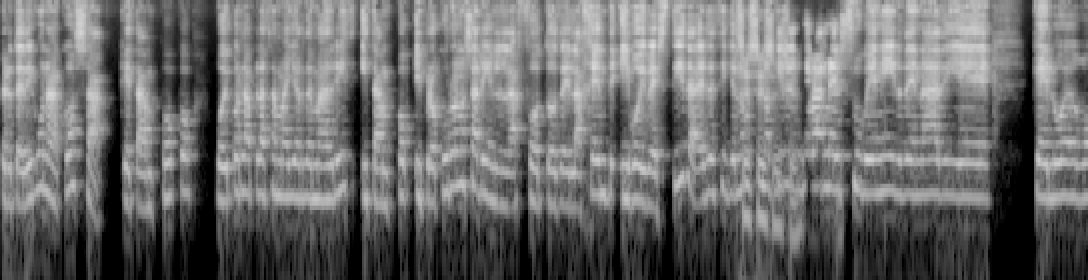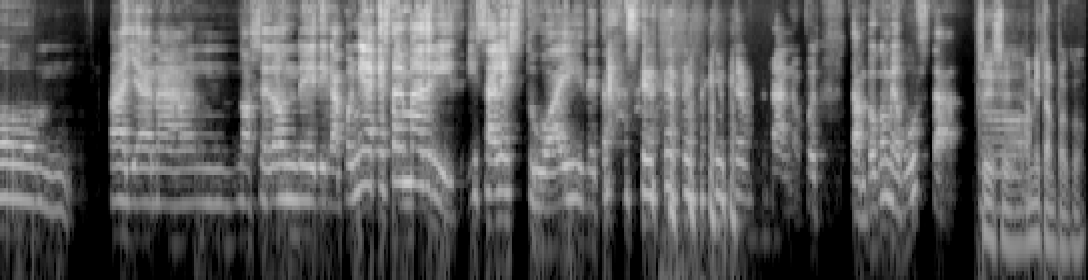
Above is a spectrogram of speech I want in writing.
Pero te digo una cosa, que tampoco voy por la Plaza Mayor de Madrid y tampoco y procuro no salir en la foto de la gente y voy vestida. Es decir, yo no, quiero llevarme el souvenir de nadie que luego vayan a no sé dónde y digan, pues mira que está en Madrid y sales tú ahí detrás en el primer plano, pues tampoco me gusta. Sí, sí, a mí tampoco.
